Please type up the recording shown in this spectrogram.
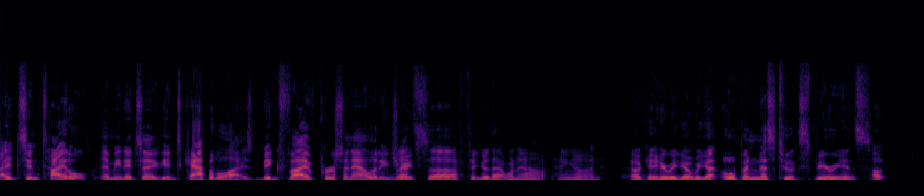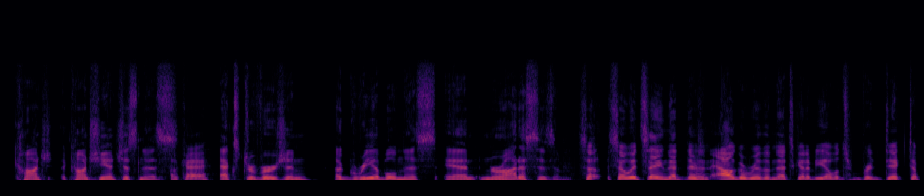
It's in title. I mean, it's a it's capitalized. Big five personality traits. Let's uh, figure that one out. Hang on. Okay, here we go. We got openness to experience. Oh. Con- conscientiousness. Okay. Extroversion, agreeableness and neuroticism. So, so it's saying that there's an algorithm that's going to be able to predict a,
